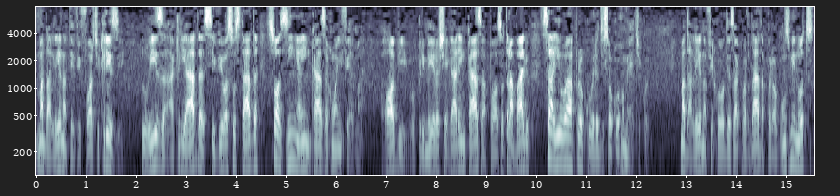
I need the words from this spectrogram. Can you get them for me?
Madalena teve forte crise. Luísa, a criada, se viu assustada, sozinha em casa com a enferma. Rob, o primeiro a chegar em casa após o trabalho, saiu à procura de socorro médico. Madalena ficou desacordada por alguns minutos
